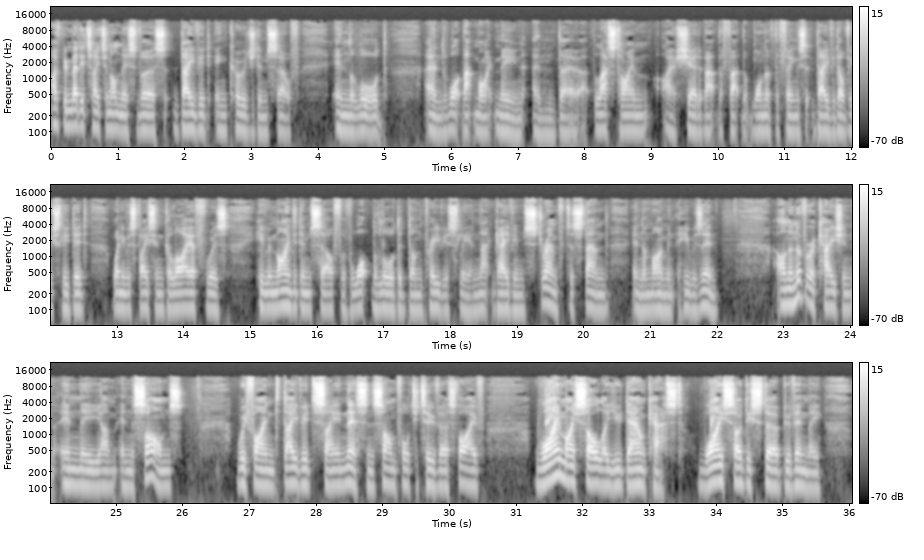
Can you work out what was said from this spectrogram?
I've been meditating on this verse. David encouraged himself in the Lord and what that might mean. And uh, last time I shared about the fact that one of the things that David obviously did when he was facing Goliath was he reminded himself of what the Lord had done previously, and that gave him strength to stand in the moment he was in. On another occasion in the um, in the Psalms, we find David saying this in Psalm 42, verse 5 Why, my soul, are you downcast? Why so disturbed within me?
